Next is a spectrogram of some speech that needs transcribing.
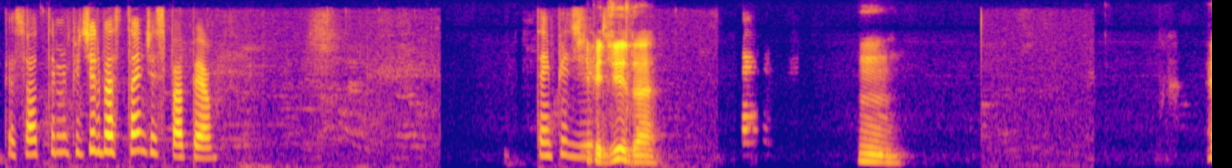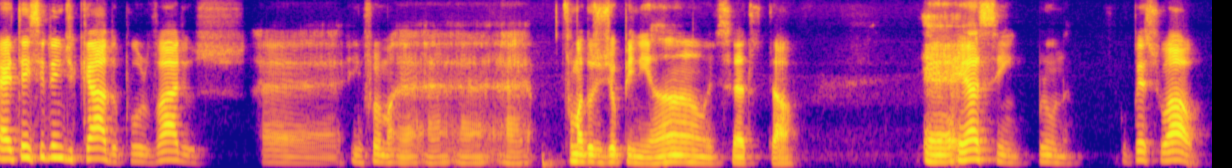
O pessoal tem me pedido bastante esse papel. Tem Tem pedido. pedido, é? Hum. É, tem sido indicado por vários é, informa- é, é, é, é, formadores de opinião, etc. e tal. É, é assim, Bruna. O pessoal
